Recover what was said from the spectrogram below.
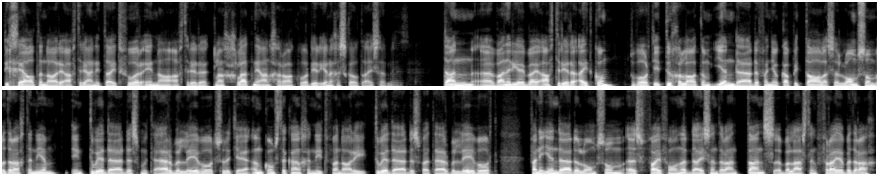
die geld in daardie aftreeanniteit voor en na aftrede klink glad nie aangeraak word deur enige skuldeiser nie. Dan uh, wanneer jy by aftrede uitkom, word jy toegelaat om 1/3 van jou kapitaal as 'n lomsom bedrag te neem en 2/3 moet herbelê word sodat jy 'n inkomste kan geniet van daardie 2/3 wat herbelê word. Van die 1/3 lomsom is 500 000 rand tans 'n belastingvrye bedrag.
